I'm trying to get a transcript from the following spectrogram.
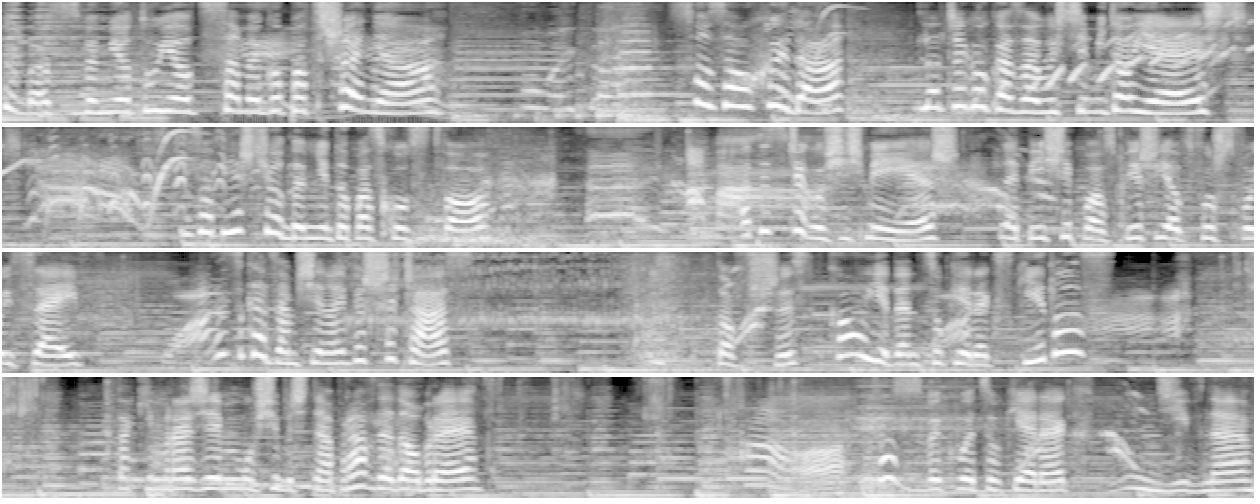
Chyba zwymiotuję od samego patrzenia. Co za ochyda? Dlaczego kazałyście mi to jeść? Zabierzcie ode mnie to paskudztwo. A ty z czego się śmiejesz? Lepiej się pospiesz i otwórz swój safe. Zgadzam się, najwyższy czas. To wszystko? Jeden cukierek Skittles? W takim razie musi być naprawdę dobry. To zwykły cukierek. Dziwne.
